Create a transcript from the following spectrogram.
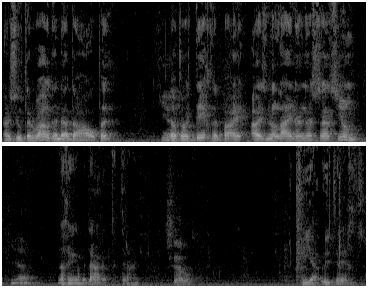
naar Zoeterwoude naar de halte. Ja. Dat was dichterbij als een lijn en een station. Ja. Dan gingen we daar op de trein. Zo. Via Utrecht.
